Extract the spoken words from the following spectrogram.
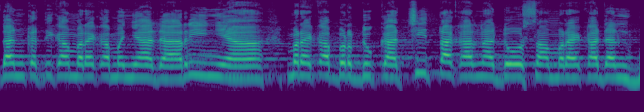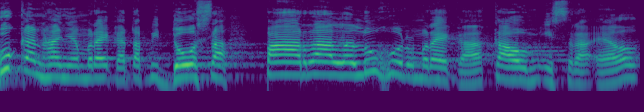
Dan ketika mereka menyadarinya, mereka berduka cita karena dosa mereka dan bukan hanya mereka tapi dosa para leluhur mereka, kaum Israel,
